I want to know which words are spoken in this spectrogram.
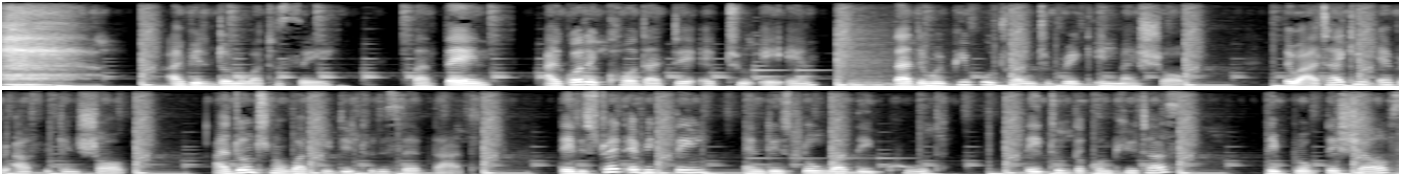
I really don't know what to say. But then I got a call that day at 2 a.m. that there were people trying to break in my shop. They were attacking every African shop. I don't know what we did to deserve that. They destroyed everything and they stole what they could. They took the computers, they broke the shelves.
